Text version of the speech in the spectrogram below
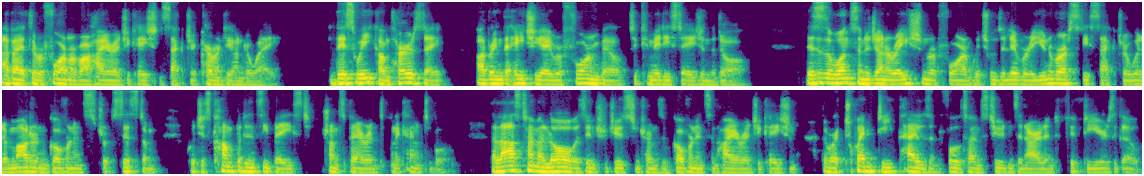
about the reform of our higher education sector currently underway. This week on Thursday, I'll bring the HEA reform bill to committee stage in the Dáil. This is a once in a generation reform which will deliver a university sector with a modern governance system which is competency based, transparent, and accountable. The last time a law was introduced in terms of governance in higher education, there were 20,000 full time students in Ireland 50 years ago.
